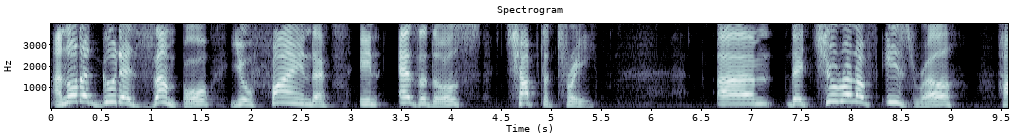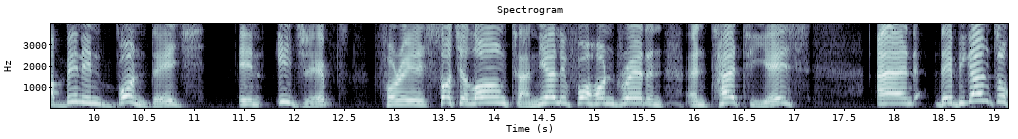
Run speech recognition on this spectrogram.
Another good example you find in Exodus chapter 3. Um, the children of Israel have been in bondage in Egypt for a, such a long time, nearly 430 years, and they began to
